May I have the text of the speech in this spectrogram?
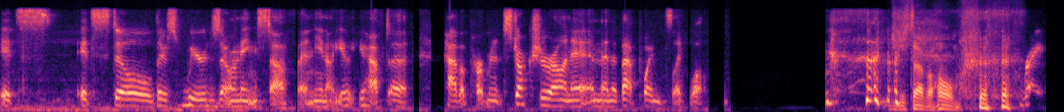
it's it's still there's weird zoning stuff and you know you, you have to have a permanent structure on it and then at that point it's like well just have a home. right,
